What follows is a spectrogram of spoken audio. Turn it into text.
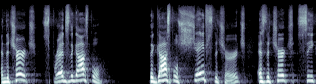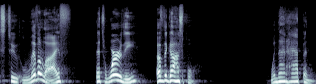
and the church spreads the gospel. The gospel shapes the church as the church seeks to live a life that's worthy of the gospel. When that happens,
